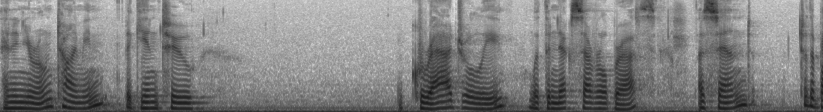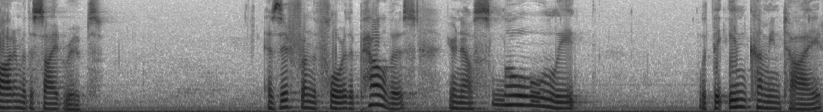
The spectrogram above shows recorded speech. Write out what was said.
And in your own timing, begin to gradually, with the next several breaths, ascend to the bottom of the side ribs. As if from the floor of the pelvis, you're now slowly, with the incoming tide,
